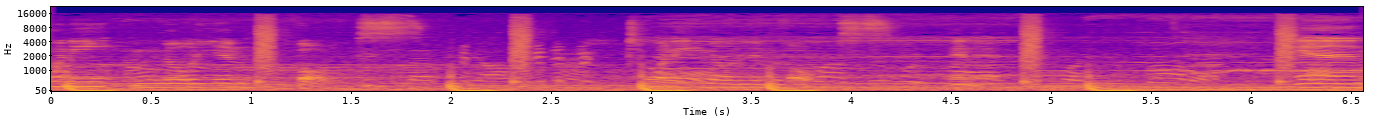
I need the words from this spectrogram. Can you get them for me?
20 million volts. 20 million volts in it. And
